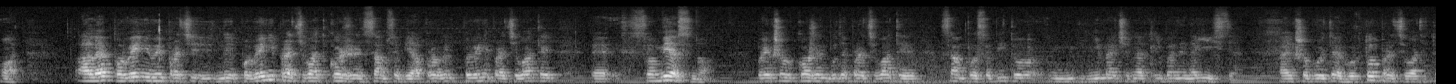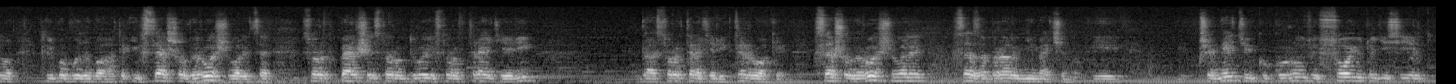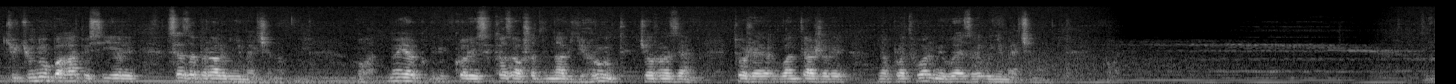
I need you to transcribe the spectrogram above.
От. Але повинні ви праці... не повинні працювати кожен сам собі, а повинні працювати е, совмісно. Бо якщо кожен буде працювати сам по собі, то Німеччина хліба не наїсться. А якщо будете гуртом працювати, то хліба буде багато. І все, що вирощували, це 41, 42, 43 рік, да, 43 рік, 3 роки. Все, що вирощували, все забирали в Німеччину. І пшеницю, і кукурудзу, і сою тоді сіяли, тютюну багато сіяли, все забирали в Німеччину. От. Ну, я колись казав, що навіть ґрунт, чорнозем, теж вантажили на платформі, везли у Німеччину.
